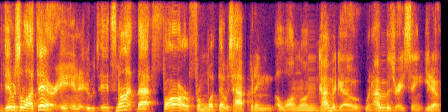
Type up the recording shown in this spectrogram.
there was a lot there, and it was, it's not that far from what that was happening a long, long time ago when I was racing. You know,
